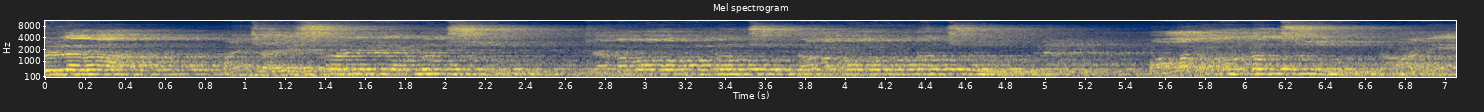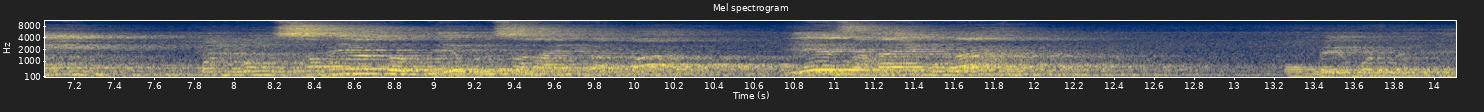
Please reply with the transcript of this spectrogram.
పిల్లల మంచి ఐశ్వర్యం ఉండొచ్చు. జనభావం ఉండొచ్చు ధనభావం ఉండొచ్చు బలం ఉండొచ్చు. కానీ కొన్ని కొన్ని సమయం దేవుడి సహాయం తప్ప ఏ సహాయం కూడా ఉపయోగపడదండి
